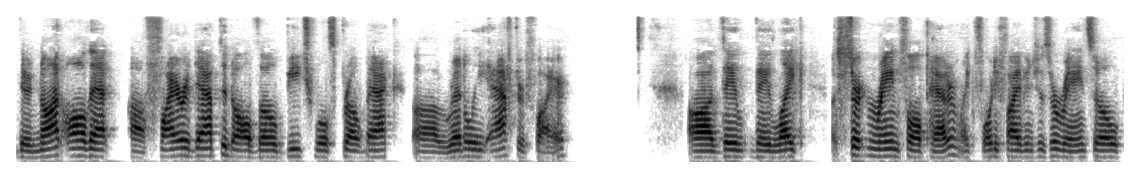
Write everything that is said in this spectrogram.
they're not all that uh, fire adapted, although beech will sprout back uh, readily after fire. Uh, they they like a certain rainfall pattern, like 45 inches of rain. So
